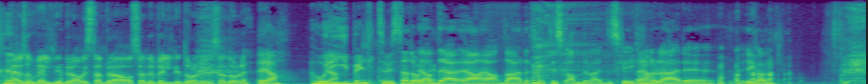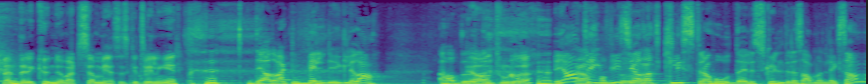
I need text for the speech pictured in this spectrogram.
Det er jo sånn veldig bra hvis det er bra, og så er det veldig dårlig hvis det er dårlig. Ja. Horribelt hvis det er Ja, dårlig. det er, ja, ja, da er det faktisk andre verdenskrig Ja. når det er eh, i gang. Men dere kunne jo vært siamesiske tvillinger. Det hadde vært veldig hyggelig, da. Hadde Ja, tror du det? Ja, tenk hvis vi hadde hatt klistra hode eller skuldre sammen, liksom.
